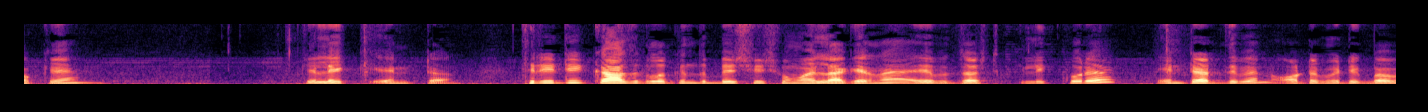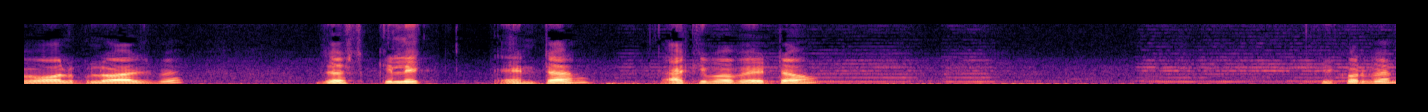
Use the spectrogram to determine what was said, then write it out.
okay click enter three D কাজগুলো কিন্তু বেশি সময় লাগে না। এবার জাস্ট ক্লিক করে এন্টার দিবেন অটোমেটিকভাবে অলগুলো আসবে। জাস্ট ক্লিক এন্টার একইভাবে এটাও। কি করবেন?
